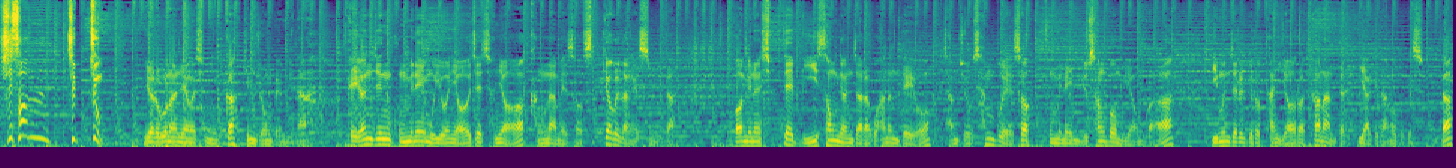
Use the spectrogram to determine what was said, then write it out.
시선 집중 여러분 안녕하십니까 김종배입니다. 배현진 국민의힘 의원이 어제 저녁 강남에서 습격을 당했습니다. 범인은 10대 미성년자라고 하는데요. 잠시 후 3부에서 국민의힘 유상범 의원과 이 문제를 비롯한 여러 현안들 이야기 나눠보겠습니다.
